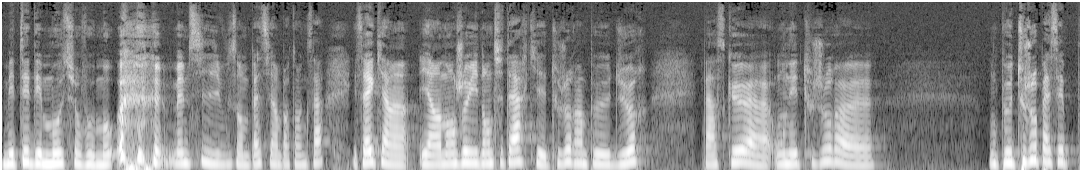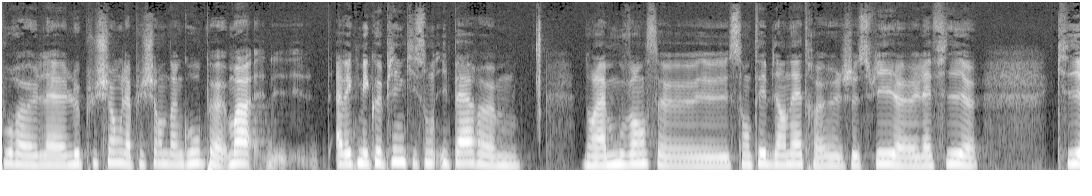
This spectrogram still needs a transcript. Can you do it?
mettez des mots sur vos mots, même s'ils ne vous semblent pas si importants que ça. Et c'est vrai qu'il y a, un, y a, un, enjeu identitaire qui est toujours un peu dur, parce que on est toujours on peut toujours passer pour euh, le plus chiant ou la plus chiante d'un groupe. Euh, moi, avec mes copines qui sont hyper euh, dans la mouvance santé, bien-être, je suis la fille qui,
